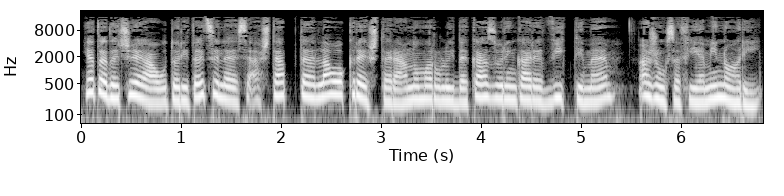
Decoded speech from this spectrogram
Iată de ce autoritățile se așteaptă la o creștere a numărului de cazuri în care victime ajung să fie minorii.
